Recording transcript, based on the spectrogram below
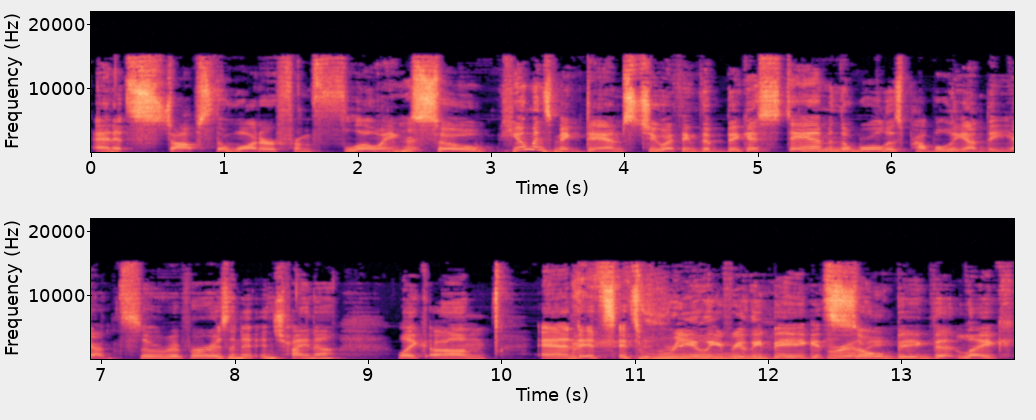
and it stops the water from flowing. So humans make dams too. I think the biggest dam in the world is probably on the Yangtze River, isn't it, in China? Like, um, and it's it's really really big. It's so big that like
